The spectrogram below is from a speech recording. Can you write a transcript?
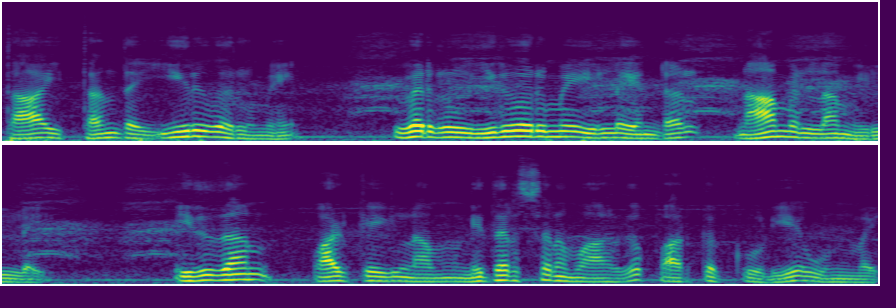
தாய் தந்தை இருவருமே இவர்கள் இருவருமே இல்லை என்றால் நாம் எல்லாம் இல்லை. இதுதான் வாழ்க்கையில் நாம் நிதர்சனமாக பார்க்கக்கூடிய உண்மை.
